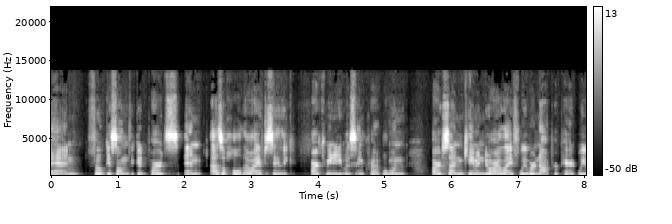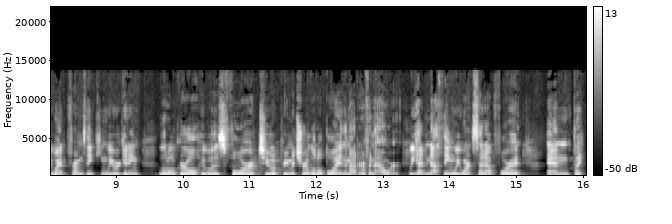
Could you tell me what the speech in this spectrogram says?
and focus on the good parts. And as a whole, though, I have to say, like, our community was incredible. When our son came into our life, we were not prepared. We went from thinking we were getting a little girl who was four to a premature little boy in the matter of an hour. We had nothing, we weren't set up for it. And like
